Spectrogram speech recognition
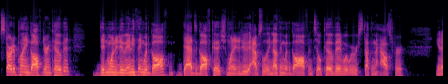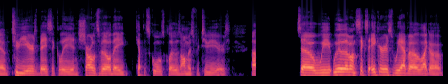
started playing golf during COVID. Didn't want to do anything with golf. Dad's a golf coach. Wanted to do absolutely nothing with golf until COVID, where we were stuck in the house for, you know, two years basically. In Charlottesville, they kept the schools closed almost for two years. Uh, so we we live on six acres. We have a like a,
